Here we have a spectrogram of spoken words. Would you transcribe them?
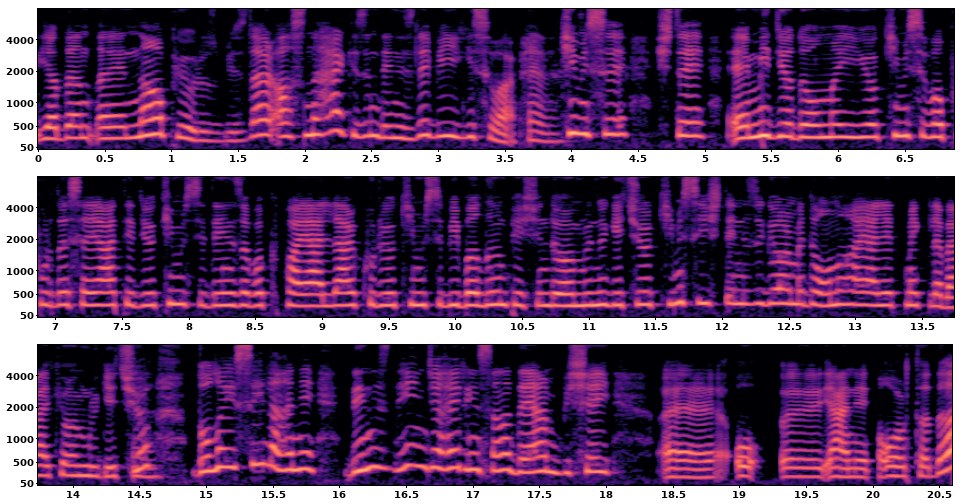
ya da e, ne yapıyoruz bizler aslında herkesin denizle bir ilgisi var. Evet. Kimisi işte e, midyada olmayı yiyor, kimisi vapurda seyahat ediyor, kimisi denize bakıp hayaller kuruyor, kimisi bir balığın peşinde ömrünü geçiyor, kimisi hiç denizi görmedi onu hayal etmekle belki ömrü geçiyor. Evet. Dolayısıyla hani deniz deyince her insana değen bir şey e, o e, yani ortada.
